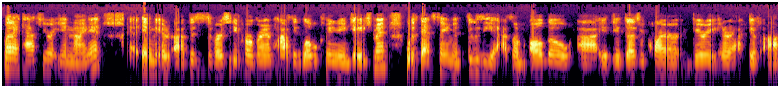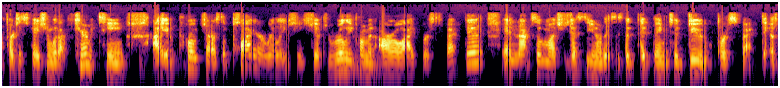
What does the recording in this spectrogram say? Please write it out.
what I have here at United in their uh, business diversity program, housing global community engagement, with that same enthusiasm. Although uh, it, it, does require very interactive uh, participation with our procurement team, I approach our supplier relationships really from an ROI perspective and not so much just, you know, this is the good thing to do perspective.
